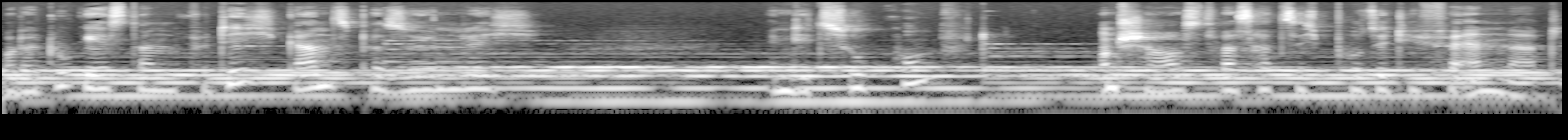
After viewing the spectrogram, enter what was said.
oder du gehst dann für dich ganz persönlich in die Zukunft und schaust, was hat sich positiv verändert.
